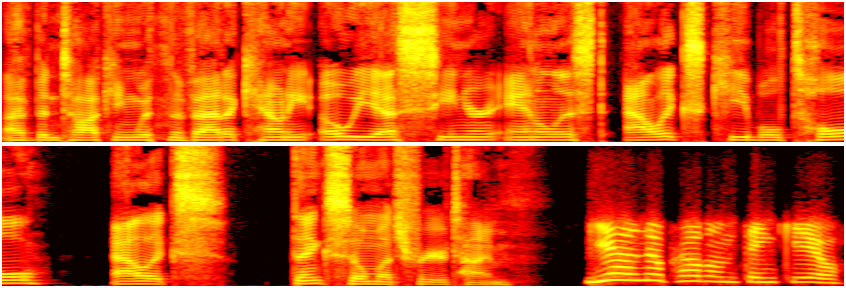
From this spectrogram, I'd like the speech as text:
I've been talking with Nevada County OES Senior Analyst Alex Keeble Toll. Alex, thanks so much for your time. Yeah, no problem. Thank you.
